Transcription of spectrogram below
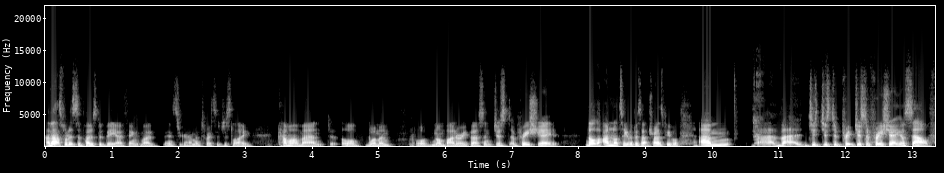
and that's what it's supposed to be. I think my Instagram and Twitter just like, come on, man, or woman, or non-binary person. Just appreciate. Not that I'm not taking the piss out of trans people. Um, uh, but just just appre- just appreciate yourself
